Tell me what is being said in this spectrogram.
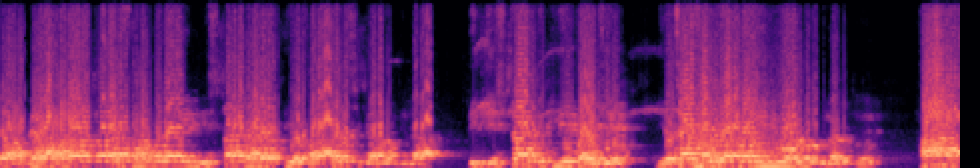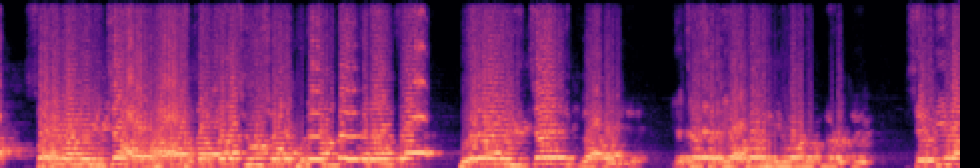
या उभ्या महाराष्ट्राला सांगण्याने निष्ठा काय असते याचा आदर्श करून दिला. ती निष्ठा टिकली पाहिजे याच्यासाठी आपण ही निवडणूक लढतोय. हा स्वाभिमानी विचार महाराष्ट्र शाहू फुले आंबेडकरांचा पुरोगामी विचार टिकला पाहिजे. याच्यासाठी आपण निवडणूक लढतोय. शेतीला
